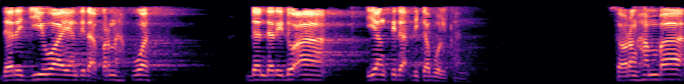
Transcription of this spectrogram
dari jiwa yang tidak pernah puas dan dari doa yang tidak dikabulkan. Seorang hamba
